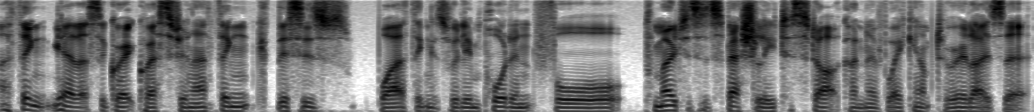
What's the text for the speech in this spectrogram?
I think, yeah, that's a great question. I think this is why I think it's really important for promoters, especially, to start kind of waking up to realize that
